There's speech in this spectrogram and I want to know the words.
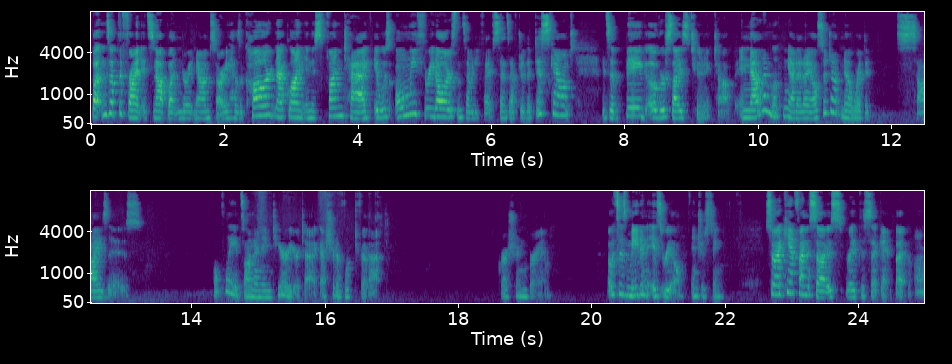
Buttons up the front. It's not buttoned right now. I'm sorry. It has a collared neckline and this fun tag. It was only $3.75 after the discount. It's a big, oversized tunic top. And now that I'm looking at it, I also don't know where the size is. Hopefully it's on an interior tag. I should have looked for that. Gresham Bram. Oh, it says made in Israel. Interesting. So I can't find the size right this second, but oh,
